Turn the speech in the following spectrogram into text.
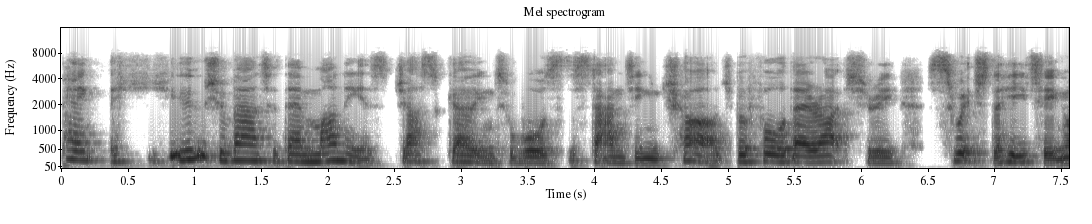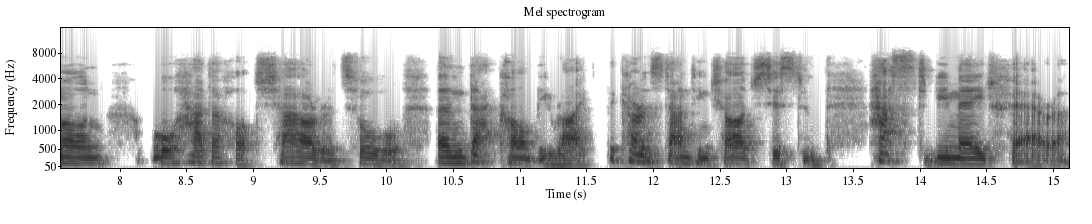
paying a huge amount of their money is just going towards the standing charge before they're actually switched the heating on or had a hot shower at all. And that can't be right. The current standing charge system has to be made fairer.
